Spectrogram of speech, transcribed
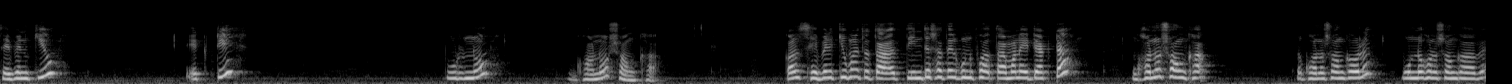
সেভেন কিউ একটি পূর্ণ ঘন সংখ্যা কারণ সেভেন কিউ মানে তো তিনটে সাতের গুণফল, তার মানে এটা একটা ঘন সংখ্যা ঘন সংখ্যা হলে পূর্ণ ঘন সংখ্যা হবে।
